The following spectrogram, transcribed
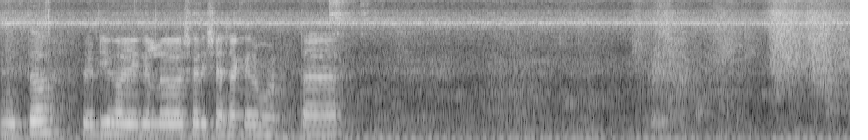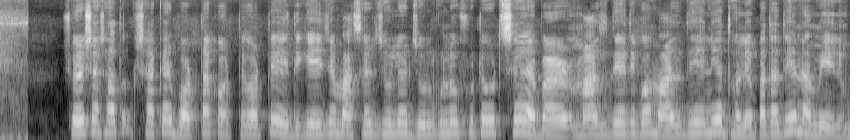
এই তো রেডি হয়ে গেল সরিষা শাকের ভর্তা। সরিষা শাক- শাকের ভর্তা করতে করতে এদিকে এই যে মাছের ঝোলের ঝুলগুলো ফুটে উঠছে, এবার মাছ দিয়ে দিব। মাছ দিয়ে নিয়ে ধনেপাতা দিয়ে নামিয়ে নেব।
